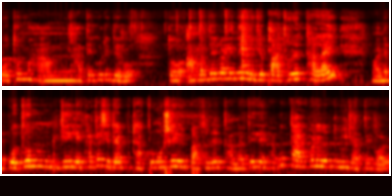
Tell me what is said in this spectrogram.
প্রথম হাতে ঘড়ি দেব। তো আমাদের বাড়িতে ওই যে পাথরের থালায় মানে প্রথম যে লেখাটা সেটা ঠাকুরমশাই ওই পাথরের থালাতেই লেখাবে। তারপরে তুমি যাতে করো।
